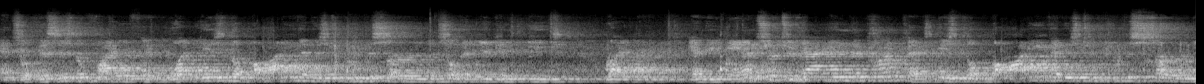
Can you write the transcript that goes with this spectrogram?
And so this is the vital thing. What is the body that is to be discerned so that you can eat rightly? And the answer to that in the context is the body that is to be discerned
